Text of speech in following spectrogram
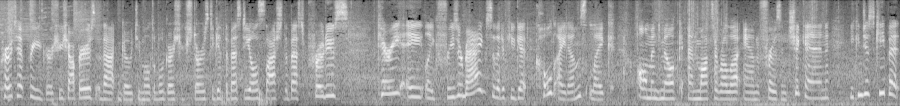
Pro tip for you grocery shoppers that go to multiple grocery stores to get the best deals slash the best produce. Carry a like freezer bag so that if you get cold items like almond milk and mozzarella and frozen chicken, you can just keep it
